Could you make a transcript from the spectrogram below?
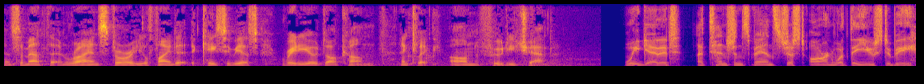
and Samantha and Ryan's story you'll find it at kcbsradio.com and click on Foodie Chap. We get it. Attention spans just aren't what they used to be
